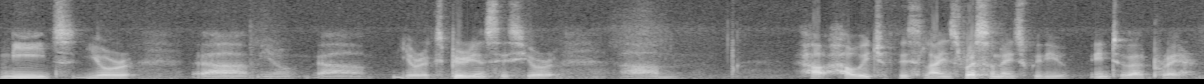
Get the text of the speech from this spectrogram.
needs, your uh, you know uh, your experiences, your um, how, how each of these lines resonates with you into that prayer.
